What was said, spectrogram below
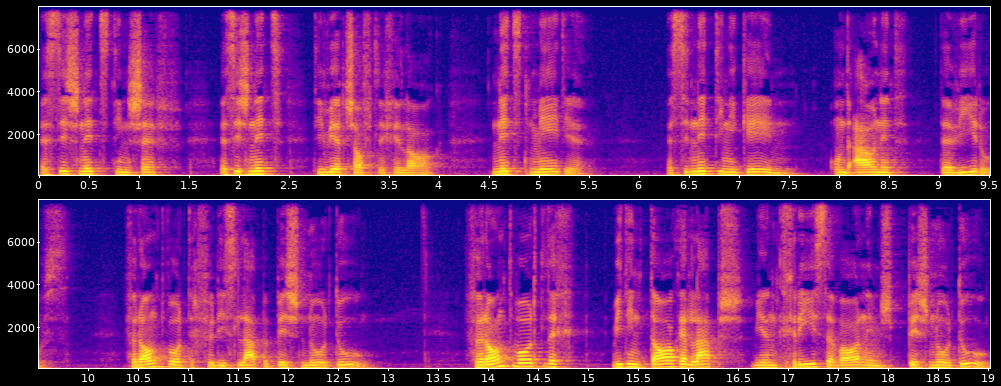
Es ist nicht dein Chef. Es ist nicht die wirtschaftliche Lage, nicht die Medien. Es sind nicht deine Gene und auch nicht der Virus. Verantwortlich für dein Leben bist nur du. Verantwortlich, wie deinen Tag erlebst, wie eine Krise wahrnimmst, bist nur du.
